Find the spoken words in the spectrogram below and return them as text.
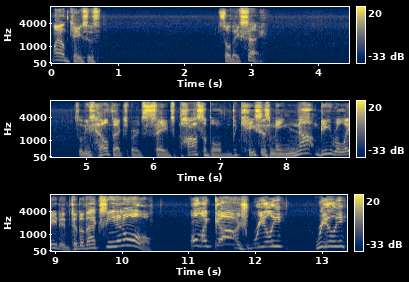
Mild cases. So they say. So these health experts say it's possible the cases may not be related to the vaccine at all. Oh my gosh, really? Really?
